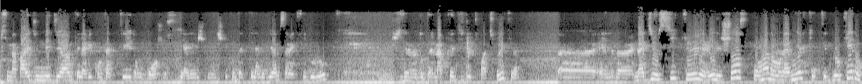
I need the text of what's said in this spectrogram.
qui m'a parlé d'une médium qu'elle avait contactée. Donc bon, je me suis dit allez, je vais, je vais contacter la médium, ça va être rigolo. Puis, donc elle m'a prédit deux trois trucs. elle, m'a dit aussi qu'il y avait des choses pour moi dans mon avenir qui étaient bloquées, donc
